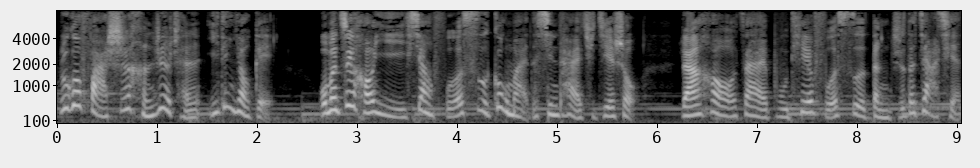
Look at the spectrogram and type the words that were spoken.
如果法师很热忱，一定要给我们，最好以向佛寺购买的心态去接受，然后再补贴佛寺等值的价钱。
